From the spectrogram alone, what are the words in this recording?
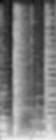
Thank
